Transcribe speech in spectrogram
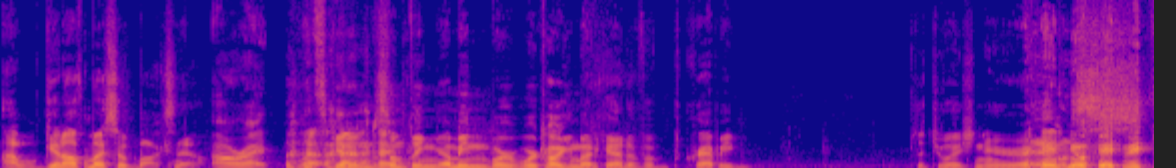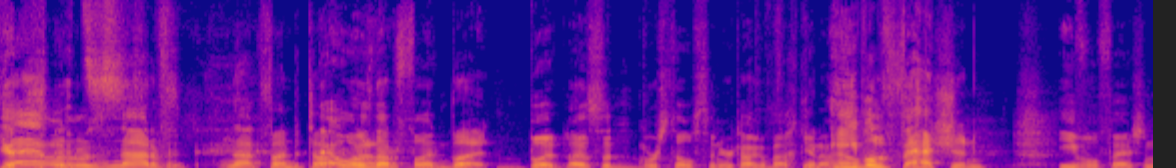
I will get off my soapbox now. All right, let's get into something. I mean, we're we're talking about kind of a crappy situation here. Anyway, that one was not a, not fun to talk about. that about. one was not fun. but but I said we're still sitting here talking about you know how evil fashion. evil fashion.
